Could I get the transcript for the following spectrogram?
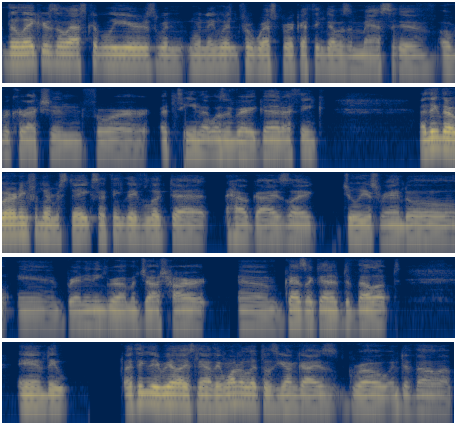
the Lakers the last couple of years when when they went for Westbrook, I think that was a massive overcorrection for a team that wasn't very good. I think I think they're learning from their mistakes. I think they've looked at how guys like Julius Randle and Brandon Ingram and Josh Hart, um, guys like that have developed, and they, I think they realize now they want to let those young guys grow and develop.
